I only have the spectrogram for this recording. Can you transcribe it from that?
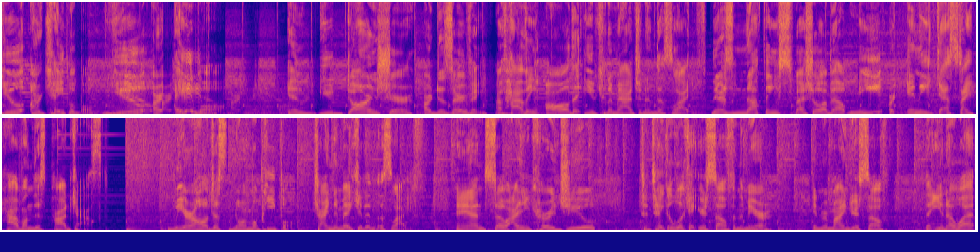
You are capable. You are able. And you darn sure are deserving of having all that you can imagine in this life. There's nothing special about me or any guest I have on this podcast. We are all just normal people trying to make it in this life. And so I encourage you to take a look at yourself in the mirror and remind yourself that, you know what?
